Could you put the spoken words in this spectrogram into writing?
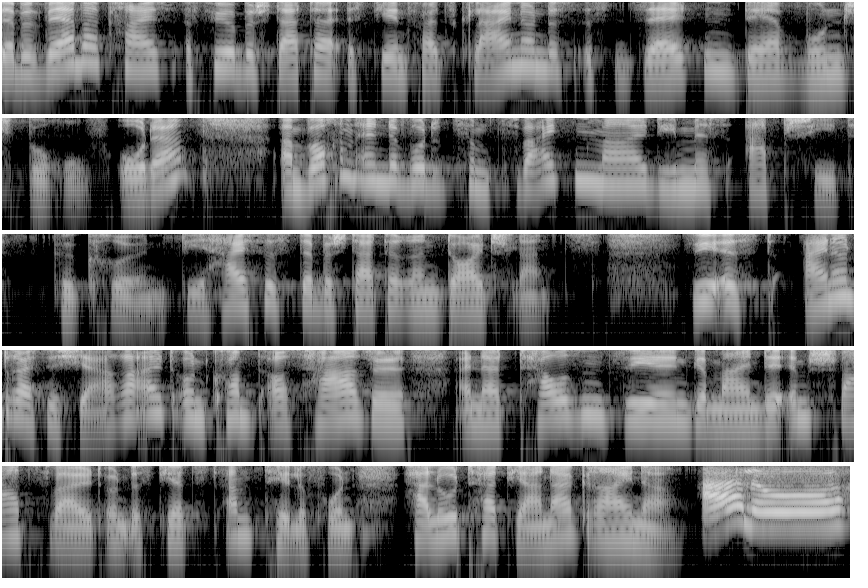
Der Bewerberkreis für Bestatter ist jedenfalls klein und es ist selten der Wunschberuf, oder? Am Wochenende wurde zum zweiten Mal die Miss Abschied gekrönt, die heißeste Bestatterin Deutschlands. Sie ist 31 Jahre alt und kommt aus Hasel, einer Tausendseelengemeinde im Schwarzwald und ist jetzt am Telefon. Hallo Tatjana Greiner. Hallo.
